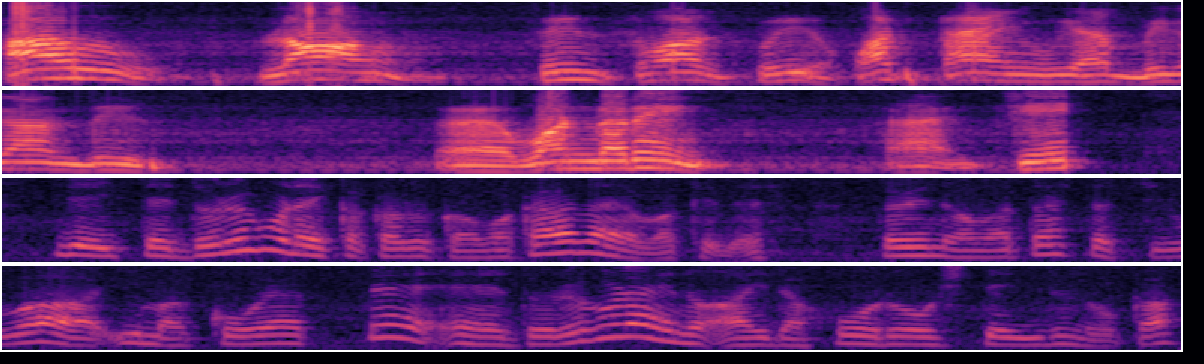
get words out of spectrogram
how long since was we, what time we have begun this uh, wandering and change. で一体どれぐらいかかるかわからないわけです。というのは私たちは今こうやって、えー、どれぐらいの間放浪しているのか、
